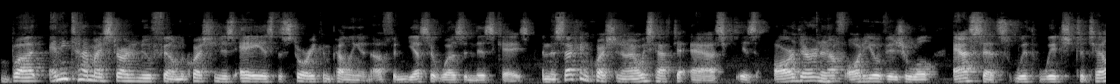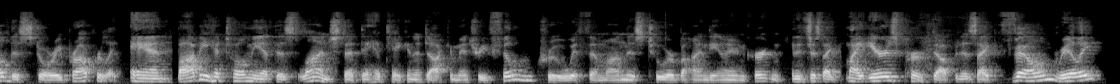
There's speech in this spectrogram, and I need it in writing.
But anytime I start a new film, the question is A, is the story compelling enough? And yes, it was in this case. And the second question I always have to ask is, are there enough audiovisual assets with which to tell this story properly? And Bobby had told me at this lunch that they had taken a documentary film crew with them on this tour behind the Iron Curtain. And it's just like my ears perked up and it's like, film? Really?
